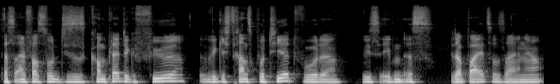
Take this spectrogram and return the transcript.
dass einfach so dieses komplette Gefühl wirklich transportiert wurde, wie es eben ist dabei zu sein, ja.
